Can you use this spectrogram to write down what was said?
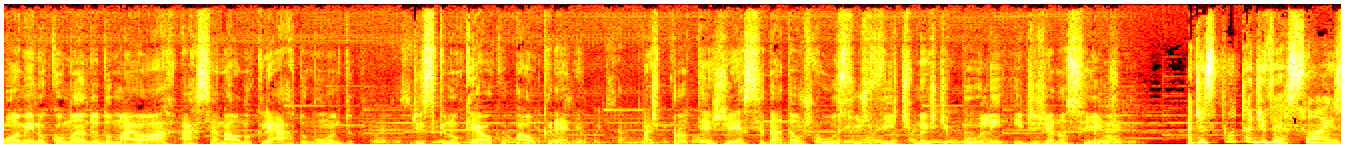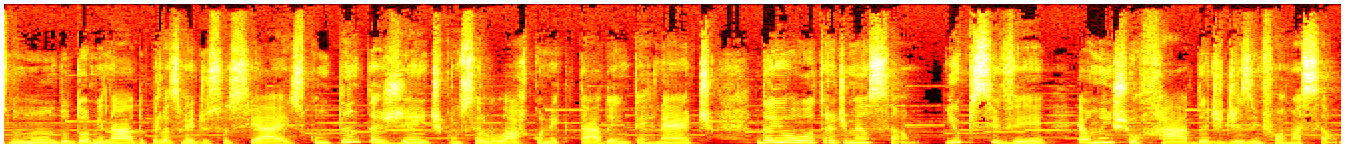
O homem no comando do maior arsenal nuclear do mundo disse que não quer ocupar a Ucrânia, mas proteger cidadãos russos vítimas de bullying e de genocídio. A disputa de versões no mundo dominado pelas redes sociais, com tanta gente com celular conectado à internet, ganhou outra dimensão. E o que se vê é uma enxurrada de desinformação.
